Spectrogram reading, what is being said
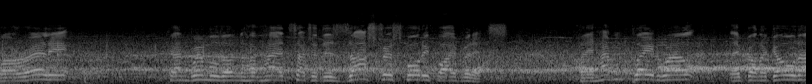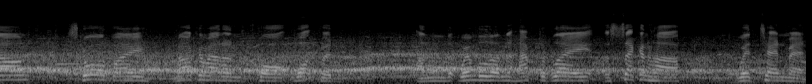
Well, rarely can Wimbledon have had such a disastrous 45 minutes. They haven't played well. They've got a goal down, scored by Malcolm Allen for Watford. And Wimbledon have to play the second half with 10 men.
